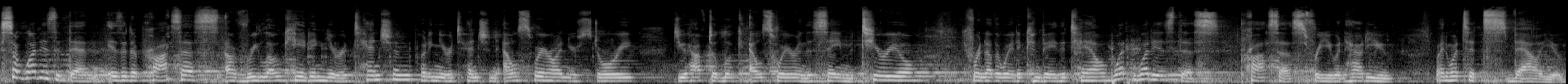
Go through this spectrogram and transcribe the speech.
So, what is it then? Is it a process of relocating your attention, putting your attention elsewhere on your story? Do you have to look elsewhere in the same material for another way to convey the tale? What, what is this process for you, and how do you, and what's its value?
